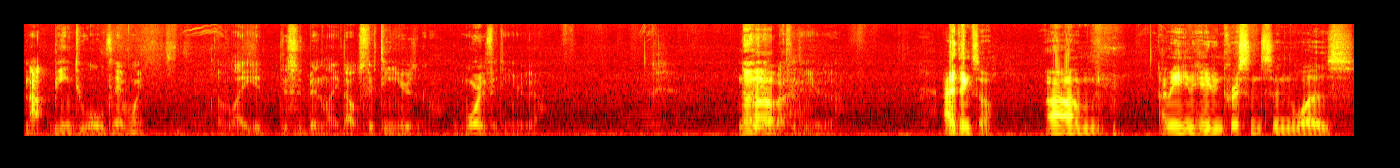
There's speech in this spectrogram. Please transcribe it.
not being too old standpoint? Of like it, this has been like that was 15 years ago, more than 15 years ago. No, yeah, Uh, about 15 years ago. I think so. Um, I mean, Hayden Christensen was.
